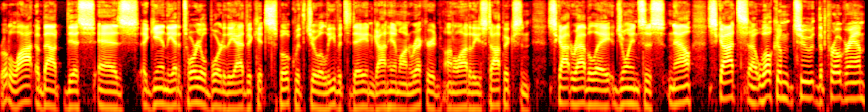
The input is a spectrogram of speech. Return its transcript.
wrote a lot about this as, again, the editorial board of The Advocate spoke with Joe Alleva today and got him on record on a lot of these topics. And Scott Rabalais joins us now. Scott, uh, welcome to the program.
